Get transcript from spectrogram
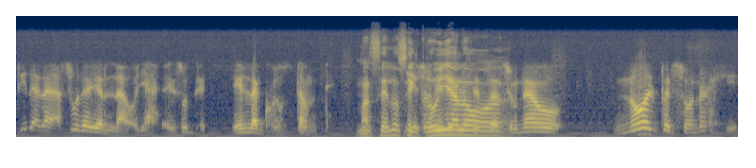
tira la basura ahí al lado, ya, eso es la constante. Marcelo, se incluye a los... No el personaje,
